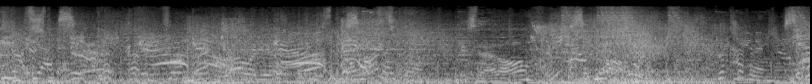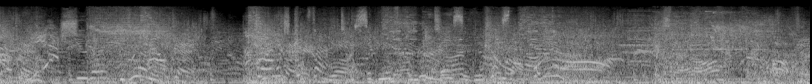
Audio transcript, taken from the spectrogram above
Not yet. Calling you! Is that all? Recovering. Significant. Shooter. Bruno. Damage confirmed. Significant evasive. Is that all? Is that all? Offer.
